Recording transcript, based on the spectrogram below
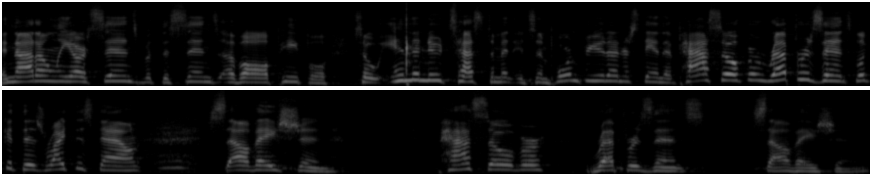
and not only our sins, but the sins of all people. So in the New Testament, it's important for you to understand that Passover represents, look at this, write this down, salvation. Passover represents salvation.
